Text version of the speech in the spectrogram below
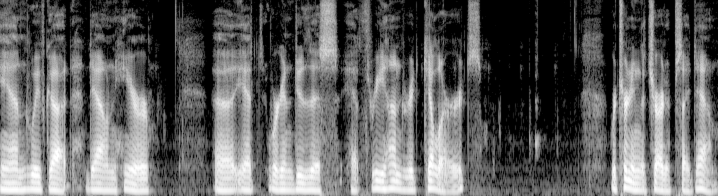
And we've got down here, uh, at, we're going to do this at 300 kilohertz. We're turning the chart upside down.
